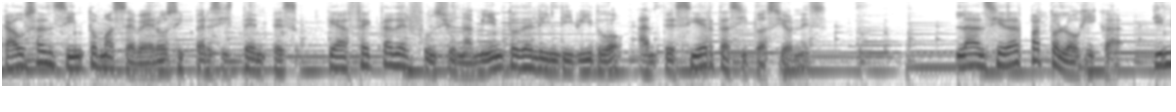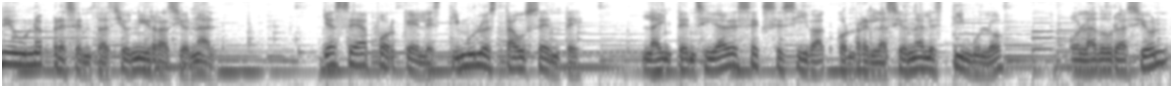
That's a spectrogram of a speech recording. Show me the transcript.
causan síntomas severos y persistentes que afectan el funcionamiento del individuo ante ciertas situaciones. La ansiedad patológica tiene una presentación irracional, ya sea porque el estímulo está ausente, la intensidad es excesiva con relación al estímulo o la duración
